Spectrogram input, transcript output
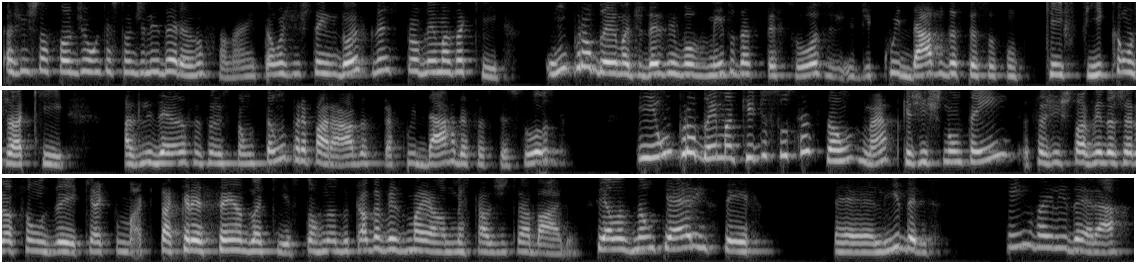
A gente está falando de uma questão de liderança, né? Então a gente tem dois grandes problemas aqui. Um problema de desenvolvimento das pessoas, de cuidado das pessoas com que ficam, já que as lideranças não estão tão preparadas para cuidar dessas pessoas. E um problema aqui de sucessão, né? Porque a gente não tem, se a gente está vendo a geração Z, que é está crescendo aqui, se tornando cada vez maior no mercado de trabalho, se elas não querem ser é, líderes, quem vai liderar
